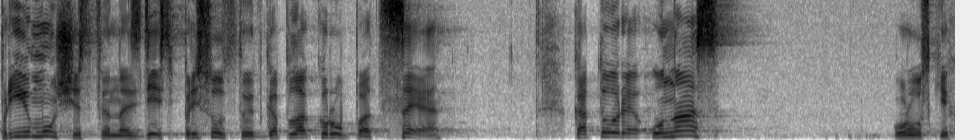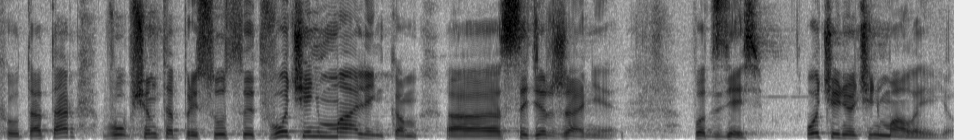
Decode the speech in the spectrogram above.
преимущественно здесь присутствует гаплогруппа С, которая у нас, у русских и у татар, в общем-то присутствует в очень маленьком содержании. Вот здесь. Очень-очень мало ее.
